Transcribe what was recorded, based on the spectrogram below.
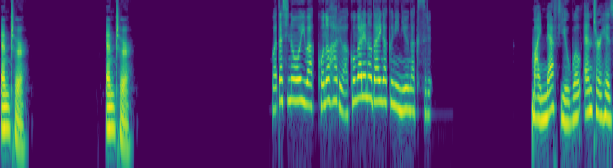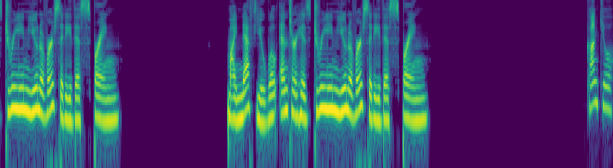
enter, enter. 私の甥はこの春憧れの大学に入学する。My nephew will enter his dream university this spring. My nephew will enter his dream university this spring. 環境、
